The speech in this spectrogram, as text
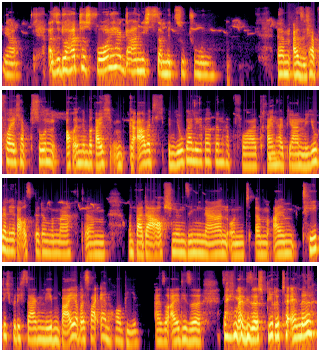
ja. Also du hattest vorher gar nichts damit zu tun. Ähm, also ich habe vorher, ich habe schon auch in dem Bereich gearbeitet. Ich bin Yogalehrerin, habe vor dreieinhalb Jahren eine Yogalehrerausbildung gemacht ähm, und war da auch schon in Seminaren und ähm, allem tätig, würde ich sagen, nebenbei. Aber es war eher ein Hobby. Also all diese, sag ich mal, dieser spirituelle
